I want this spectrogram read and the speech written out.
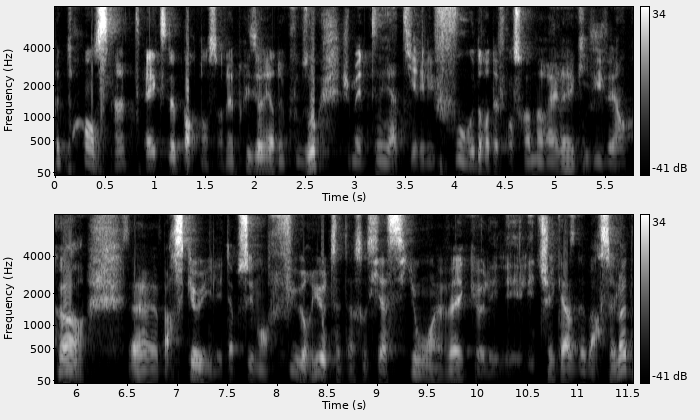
dans un texte portant sur la prisonnière de Clouseau, je m'étais attiré les foudres de François Morellet qui vivait encore, euh, parce qu'il est absolument furieux de cette association avec les, les, les Tchécas de Barcelone.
